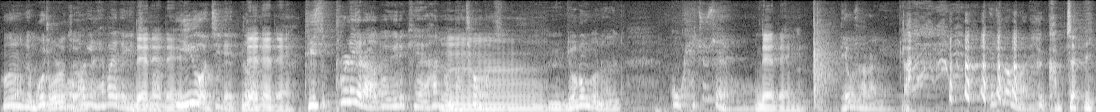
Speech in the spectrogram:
그건 이제 뭐좀 모르죠. 확인을 해봐야 되겠지만 네네네. 이유 어찌 됐든 네네네. 디스플레이라도 이렇게 하는 건나 처음 음. 봤어. 음, 이런 거는 꼭 해주세요. 네네. 배우 사랑해. 해주란 말이에요. 갑자기.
